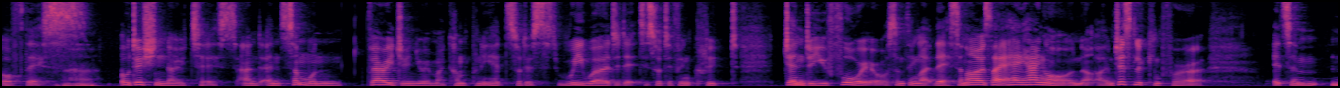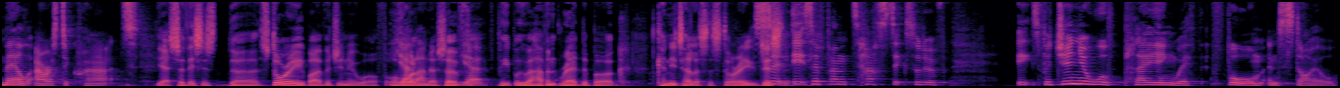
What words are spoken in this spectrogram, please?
of this uh-huh. audition notice. And, and someone very junior in my company had sort of reworded it to sort of include gender euphoria or something like this. And I was like, hey, hang on, I'm just looking for a. It's a male aristocrat. Yeah, so this is the story by Virginia Woolf of Yeah, Orlando. So for yeah. people who haven't read the book, can you tell us the story? Just so it's a fantastic sort of it's Virginia Woolf playing with form and style.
